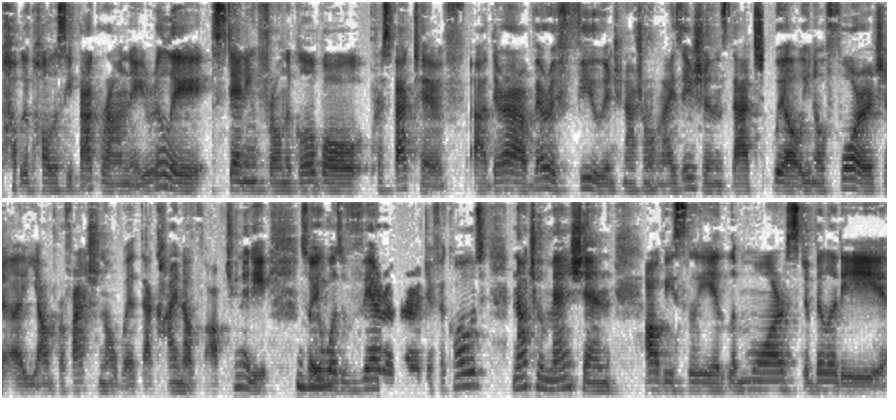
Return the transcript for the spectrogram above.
public policy background, you really standing from the global perspective. Uh, there are very few international organizations that will, you know, forge a young professional with that kind of opportunity. Mm-hmm. So it mm-hmm. was very, very difficult. Not to mention, obviously, the more stability.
